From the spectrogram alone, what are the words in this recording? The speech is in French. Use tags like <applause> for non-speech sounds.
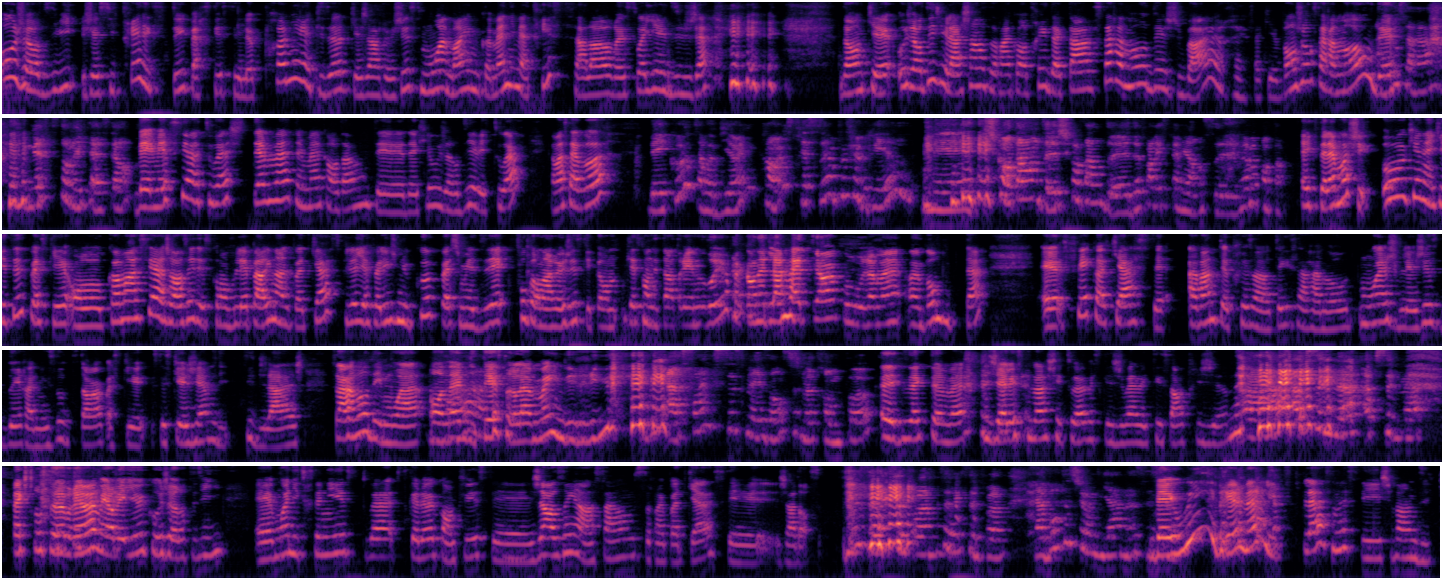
Aujourd'hui, je suis très excitée parce que c'est le premier épisode que j'enregistre moi-même comme animatrice, alors euh, soyez indulgents. <laughs> Donc, euh, aujourd'hui, j'ai la chance de rencontrer Dr. Sarah Maud Joubert. Fait que, bonjour Sarah Maud. Bonjour Sarah. <laughs> merci de ton invitation. Ben, merci à toi. Je suis tellement, tellement contente euh, d'être là aujourd'hui avec toi. Comment ça va? Ben écoute, ça va bien. Quand même stressée, un peu fébrile, mais je suis contente, je suis contente de, faire l'expérience. Vraiment contente. Excellent. Moi, je n'ai aucune inquiétude parce qu'on commençait à jaser de ce qu'on voulait parler dans le podcast. Puis là, il a fallu que je nous coupe parce que je me disais, faut qu'on enregistre qu'est-ce qu'on est en train de dire. Fait qu'on a de la matière pour vraiment un bon bout de temps. Euh, fait cocasse, avant de te présenter, Sarah Maud, moi, je voulais juste dire à mes auditeurs, parce que c'est ce que j'aime des petits villages, Sarah Maud et moi, on ah. habitait sur la même rue. à <laughs> 5-6 maisons, si je me trompe pas. Exactement. Puis <laughs> j'allais souvent chez toi parce que je jouais avec tes soeurs plus jeunes. Ah, absolument, <laughs> absolument. fait que je trouve ça vraiment merveilleux qu'aujourd'hui, euh, moi, nutritionniste, toi, psychologue, qu'on puisse euh, jaser ensemble sur un podcast. Euh, j'adore ça. c'est vrai que c'est fun, c'est vrai que c'est fun. La beauté de Shawinigan, hein, c'est Ben oui, vraiment, les petites places, moi, c'est, je suis vendue.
